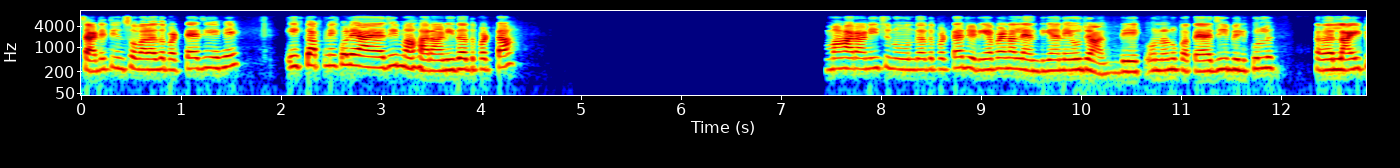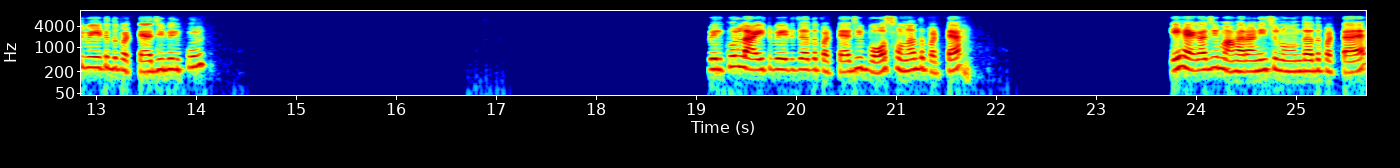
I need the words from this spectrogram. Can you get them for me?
350 ਵਾਲਾ ਦੁਪੱਟਾ ਹੈ ਜੀ ਇਹ। ਇੱਕ ਆਪਣੇ ਕੋਲੇ ਆਇਆ ਜੀ ਮਹਾਰਾਣੀ ਦਾ ਦੁਪੱਟਾ। ਮਹਾਰਾਣੀ ਚਨੂਨ ਦਾ ਦੁਪੱਟਾ, ਜਿਹੜੀਆਂ ਭੈਣਾਂ ਲੈਂਦੀਆਂ ਨੇ, ਉਹ ਜਾਣ ਦੇਖ, ਉਹਨਾਂ ਨੂੰ ਪਤਾ ਹੈ ਜੀ, ਬਿਲਕੁਲ ਲਾਈਟ weight ਦੁਪੱਟਾ ਹੈ ਜੀ, ਬਿਲਕੁਲ। ਬਿਲਕੁਲ ਲਾਈਟ weight ਦਾ ਦੁਪੱਟਾ ਹੈ ਜੀ, ਬਹੁਤ ਸੋਹਣਾ ਦੁਪੱਟਾ ਹੈ। ਇਹ ਹੈਗਾ ਜੀ ਮਹਾਰਾਣੀ ਚਨੋਨ ਦਾ ਦੁਪੱਟਾ ਹੈ।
